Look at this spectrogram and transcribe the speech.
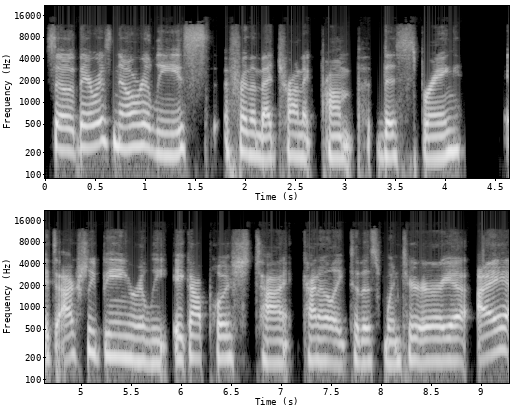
So there was no release for the Medtronic pump this spring it's actually being really it got pushed kind of like to this winter area i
